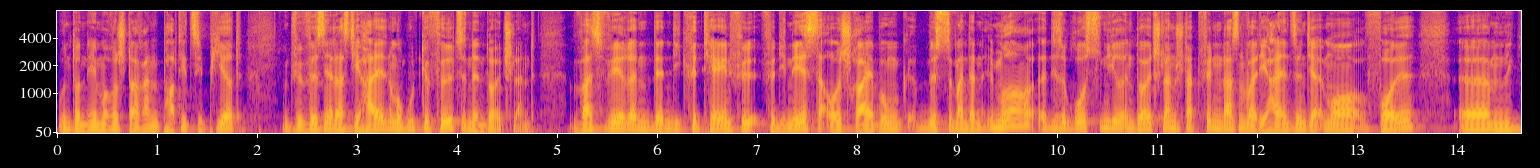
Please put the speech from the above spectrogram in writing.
unternehmerisch daran partizipiert. Und wir wissen ja, dass die Hallen immer gut gefüllt sind in Deutschland. Was wären denn die Kriterien für, für die nächste Ausschreibung? Müsste man dann immer diese Großturniere in Deutschland stattfinden lassen, weil die Hallen sind ja immer voll. Ähm,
